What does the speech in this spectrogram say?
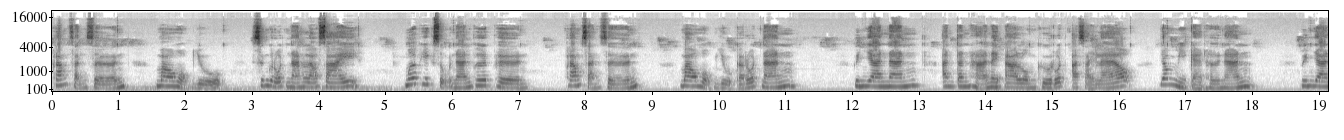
พร่ำสรรเสริญ เมาหมกอยู่ ซึ่งรถนั้นแล้วไซเมื่อภิกษุนั้นเพลิดเพลิน พร่ำสรรเสริญ เมาหมกอยู่กับรถนั้น วิญญาณนั้น อันตันหาในอารมณ์คือรถอาศัยแล้ว ย่อมมีแก่เธอนั้น วิญญาณ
